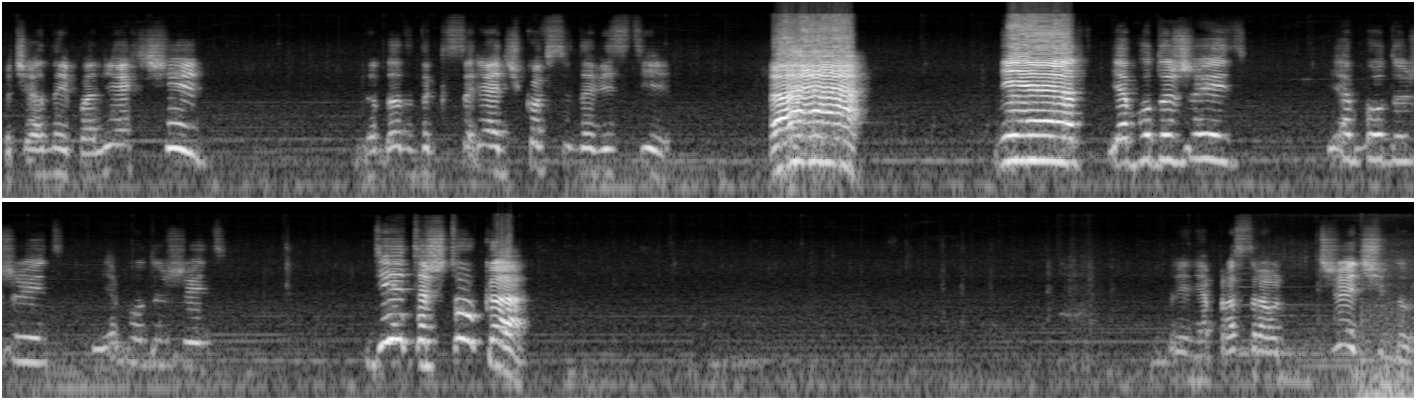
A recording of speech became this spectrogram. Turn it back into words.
Пацаны, полегче. Нам надо до косаря очков сюда вести. А, -а, а Нет! Я буду жить! Я буду жить! Я буду жить! Где эта штука? Блин, я просрал женщину.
